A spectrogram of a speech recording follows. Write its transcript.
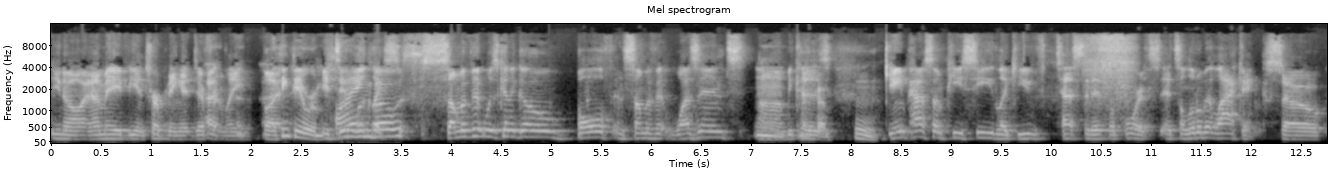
you know and i may be interpreting it differently I- I but think they were it did implying look both. like some of it was going to go both and some of it wasn't um, because okay. game pass on pc like you've tested it before it's it's a little bit lacking so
